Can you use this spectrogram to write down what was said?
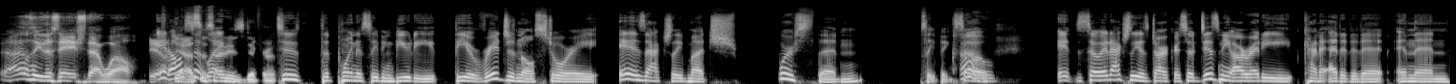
I don't think this aged that well. Yeah. It yeah, also like different. to the point of Sleeping Beauty, the original story is actually much worse than Sleeping. So Oh. it so it actually is darker. So Disney already kind of edited it, and then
